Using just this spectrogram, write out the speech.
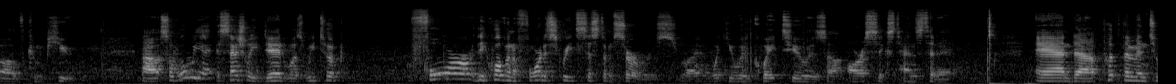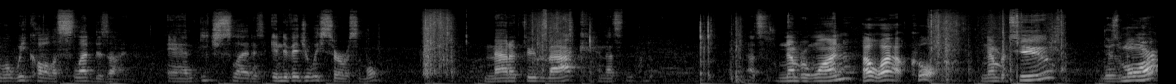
of compute. Uh, so what we essentially did was we took four, the equivalent of four discrete system servers, right? What you would equate to as uh, R610s today, and uh, put them into what we call a sled design. And each sled is individually serviceable, mounted through the back, and that's that's number one. Oh, wow, cool. Number two, there's more.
